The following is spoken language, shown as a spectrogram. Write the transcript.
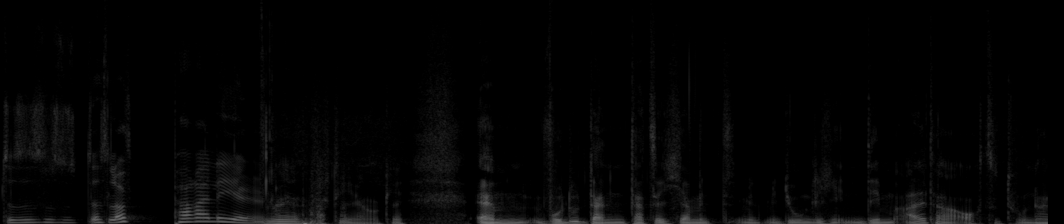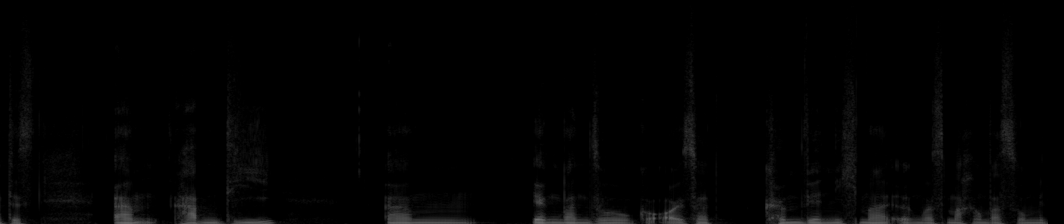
das ist, das läuft parallel. Ja, ja, verstehe, okay. Ähm, wo du dann tatsächlich ja mit, mit, mit Jugendlichen in dem Alter auch zu tun hattest, ähm, haben die ähm, irgendwann so geäußert, können wir nicht mal irgendwas machen, was so mit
